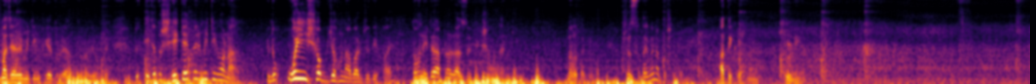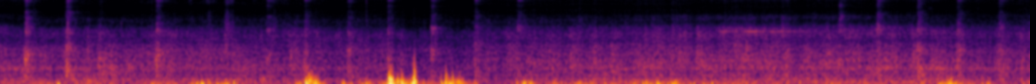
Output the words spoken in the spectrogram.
মাজারের মিটিং থেকে ধরে আনতো মাঝে মধ্যে। তো এটা তো সেই টাইপের মিটিংও না। কিন্তু ওই সব যখন আবার যদি হয়, তখন এটা আপনার রাজনৈতিক সমাধান কি? ভালো থাকবে সুস্থ থাকবেন, আপনার সাথে আতিক রহমান, পূর্ণিয়া।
